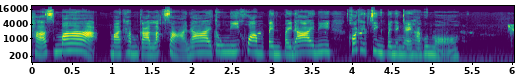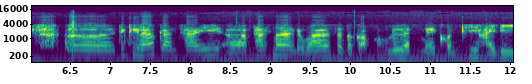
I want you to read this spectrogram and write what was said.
พลาสมามาทำการรักษาได้ ตรงนี้ความเป็นไปได้นี่ข้อเท็จจริงเป็นยังไงคะคุณหมอเอ่อจริงๆแล้วการใช้เอ่อพลาสมาหรือว่าส่วนประกอบของเลือดในคนที่หายดี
